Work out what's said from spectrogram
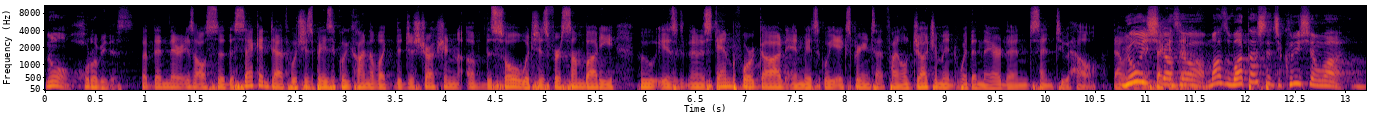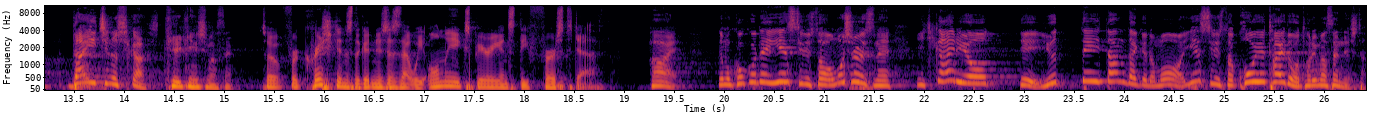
の滅びです But then there is also the second death, which is basically kind of like the destruction of the soul, which is for somebody who is going to stand before God and basically experience that final judgment where then they are then sent to hell. That would 良 be い the second せ death. はまず私たちクリスチャンは第一の死か経験しません So for Christians, the good news is that we only experience the first death. はいでもここでイエス・キリストは面白いですね生き返るよって言っていたんだけどもイエス・キリストはこういう態度を取りませんでした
